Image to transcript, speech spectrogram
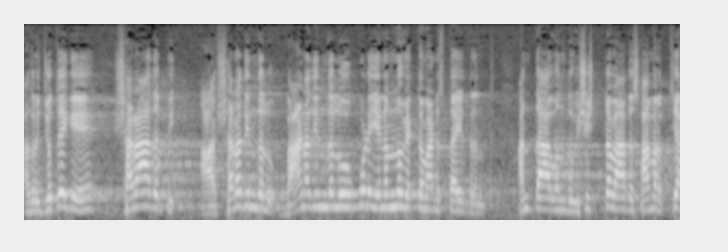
ಅದರ ಜೊತೆಗೆ ಶರಾದಪಿ, ಆ ಶರದಿಂದಲೂ, ಬಾಣದಿಂದಲೂ ಕೂಡ ಏನನ್ನೂ ವ್ಯಕ್ತ ಮಾಡಿಸ್ತಾ ಇದ್ರಂತೆ. ಅಂಥ ಒಂದು ವಿಶಿಷ್ಟವಾದ ಸಾಮರ್ಥ್ಯ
